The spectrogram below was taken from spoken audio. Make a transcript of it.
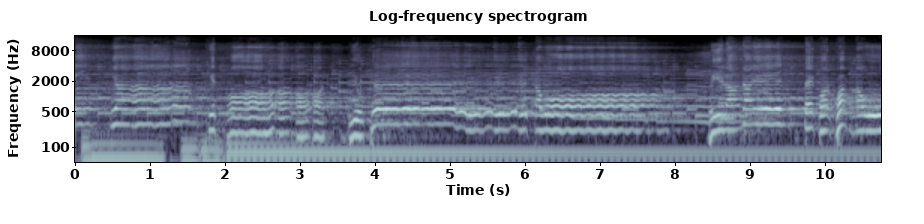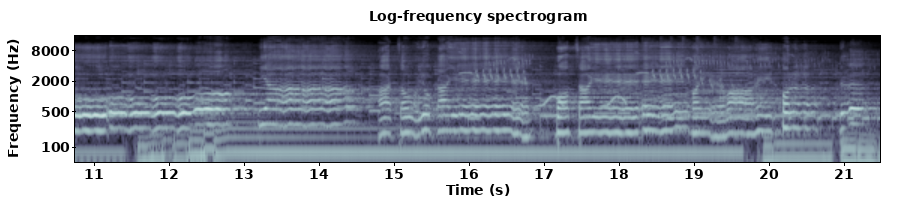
ยยังคิดพอดอยู่คือเก่าเวลาใดแต่ก่อนความเงา ดเจ้าอยู่ไกลบอกใจไว้ว่าให้ทนเด้อ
